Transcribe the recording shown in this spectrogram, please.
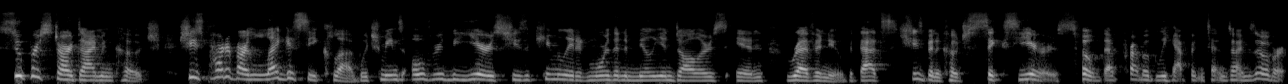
superstar diamond coach. She's part of our legacy club, which means over the years she's accumulated more than a million dollars in revenue. But that's she's been a coach 6 years, so that probably happened 10 times over.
